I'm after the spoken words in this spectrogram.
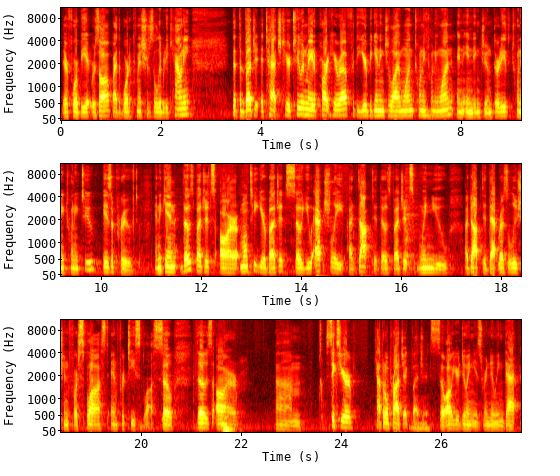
Therefore, be it resolved by the Board of Commissioners of Liberty County that the budget attached hereto and made a part hereof for the year beginning July 1, 2021, and ending June 30th, 2022, is approved. And again, those budgets are multi-year budgets, so you actually adopted those budgets when you adopted that resolution for SPLOST and for T-SPLOST. So those are um, six-year capital project budgets. So all you're doing is renewing that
